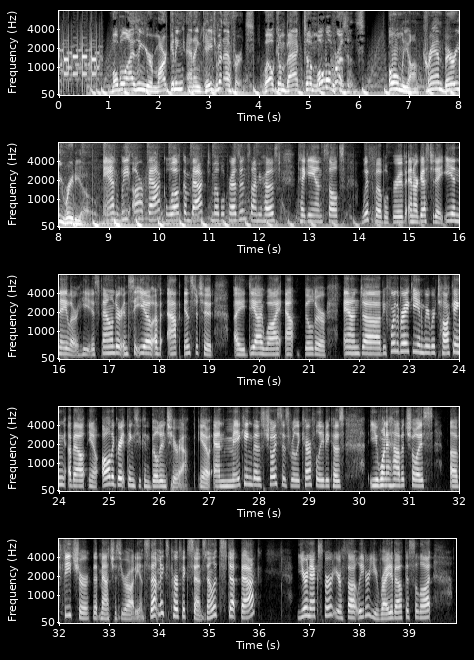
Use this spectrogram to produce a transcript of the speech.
mobilizing your marketing and engagement efforts. Welcome back to Mobile Presence, only on Cranberry Radio. And we are back. Welcome back to Mobile Presence. I'm your host, Peggy Anne Salz with Mobile Groove, and our guest today, Ian Naylor. He is founder and CEO of App Institute, a DIY app builder. And uh, before the break, Ian, we were talking about you know all the great things you can build into your app, you know, and making those choices really carefully because you want to have a choice of feature that matches your audience. That makes perfect sense. Now let's step back. You're an expert. You're a thought leader. You write about this a lot.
